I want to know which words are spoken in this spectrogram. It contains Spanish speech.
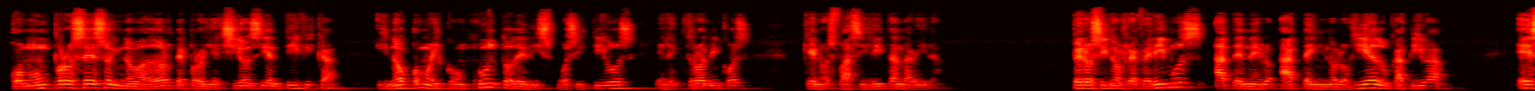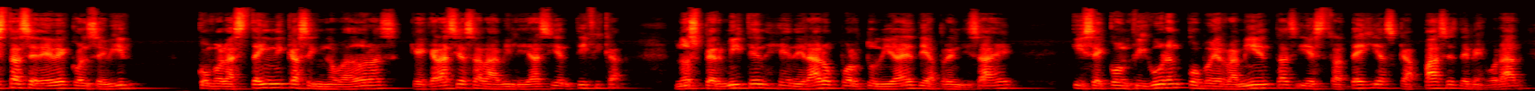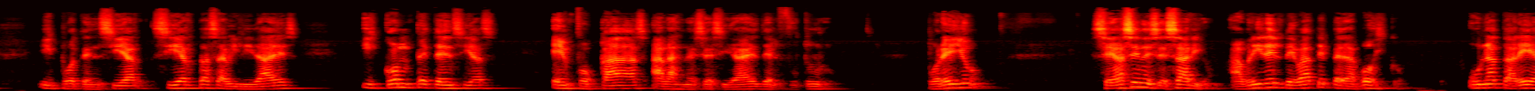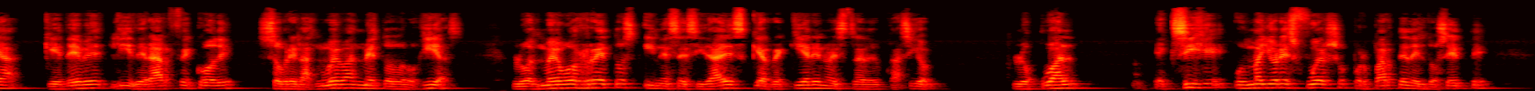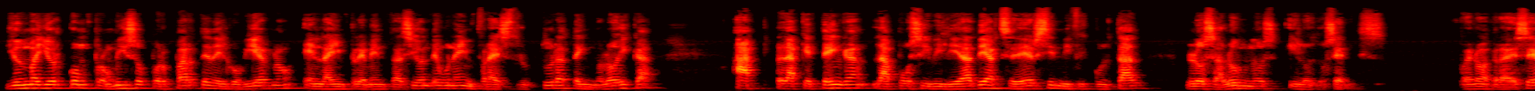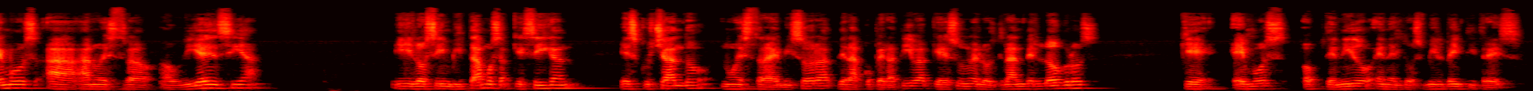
como un proceso innovador de proyección científica y no como el conjunto de dispositivos electrónicos que nos facilitan la vida. Pero si nos referimos a, a tecnología educativa, esta se debe concebir como las técnicas innovadoras que gracias a la habilidad científica nos permiten generar oportunidades de aprendizaje y se configuran como herramientas y estrategias capaces de mejorar y potenciar ciertas habilidades y competencias enfocadas a las necesidades del futuro. Por ello, se hace necesario abrir el debate pedagógico, una tarea que debe liderar FECODE sobre las nuevas metodologías, los nuevos retos y necesidades que requiere nuestra educación lo cual exige un mayor esfuerzo por parte del docente y un mayor compromiso por parte del gobierno en la implementación de una infraestructura tecnológica a la que tengan la posibilidad de acceder sin dificultad los alumnos y los docentes. Bueno, agradecemos a, nuestra audiencia y los invitamos a que sigan escuchando nuestra emisora de la cooperativa, que es uno de los grandes logros que hemos obtenido en el 2023.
